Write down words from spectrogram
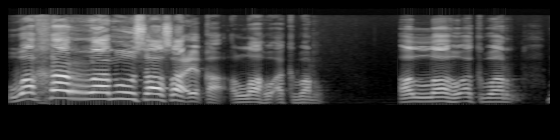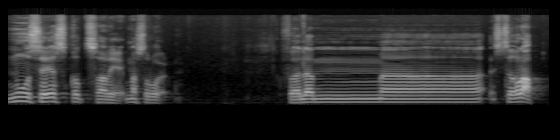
وخر موسى صاعقا. الله أكبر الله أكبر. موسى يسقط صريع مسروع. فلما استغرق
